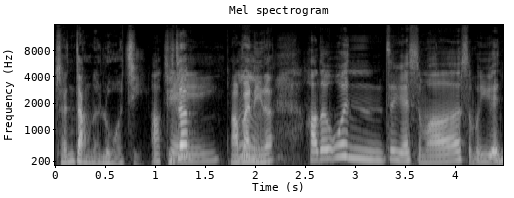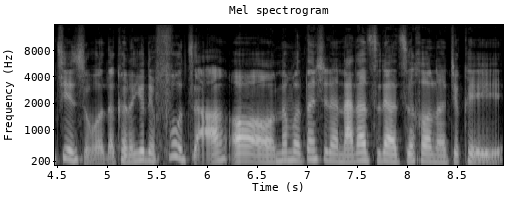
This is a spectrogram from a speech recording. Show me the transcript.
成长的逻辑。OK，奇珍，麻烦你了。好的，问这个什么什么原件什么的，可能有点复杂哦。那么，但是呢，拿到资料之后呢，就可以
